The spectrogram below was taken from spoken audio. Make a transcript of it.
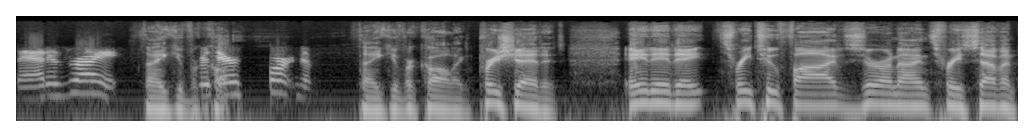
That is right. Thank you for We're calling. supporting them. Thank you for calling. Appreciate it. 888-325-0937.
